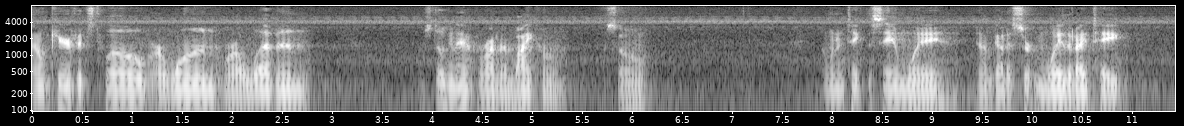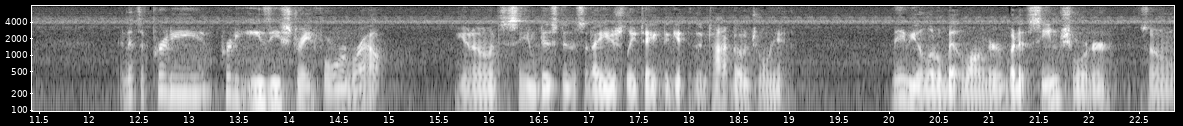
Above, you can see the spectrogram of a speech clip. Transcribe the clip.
I don't care if it's 12 or 1 or 11. I'm still going to have to ride my bike home. So I'm going to take the same way. And I've got a certain way that I take. And it's a pretty pretty easy straightforward route. You know, it's the same distance that I usually take to get to the taco joint. Maybe a little bit longer, but it seems shorter. So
